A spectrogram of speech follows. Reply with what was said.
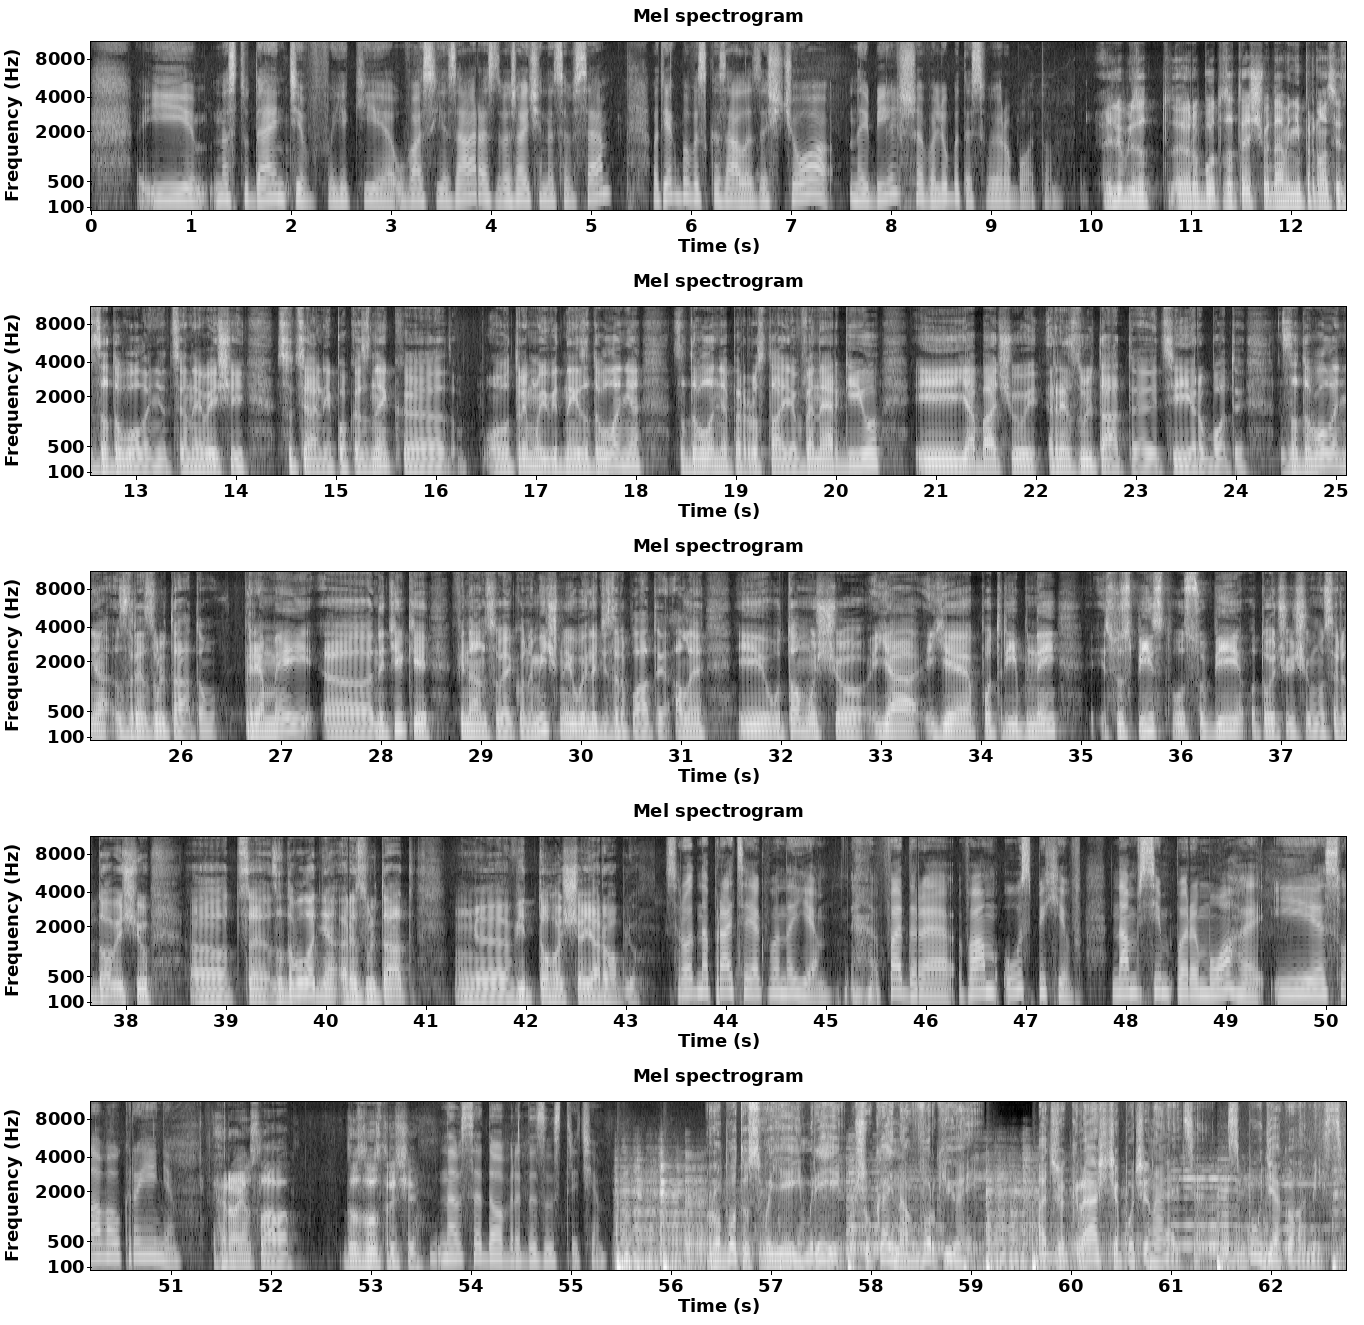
і на студентів, які у вас є зараз, зважаючи на це все, от як би ви сказали, за що найбільше ви любите свою роботу? Я люблю е, роботу за те, що вона мені приносить задоволення. Це найвищий соціальний показник. Е, Отримую від неї задоволення. Задоволення переростає в енергію, і я бачу результат е, цієї роботи. Задоволення з результатом. Прямий е, не тільки фінансово-економічний у вигляді зарплати, але і у тому, що я є потрібний суспільству, собі, оточуючому середовищу. Е, Це задоволення, результат е, від того, що я роблю. Сродна праця, як вона є. Федоре, вам успіхів, нам всім перемоги і слава Україні! Героям слава! До зустрічі! На все добре, до зустрічі. Роботу своєї мрії шукай на Work.ua. Адже краще починається з будь-якого місця.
